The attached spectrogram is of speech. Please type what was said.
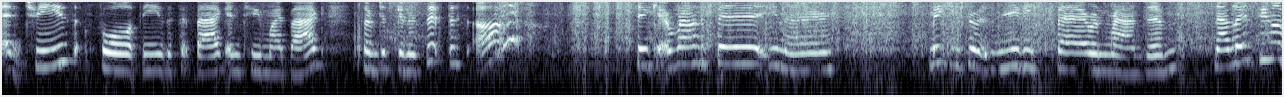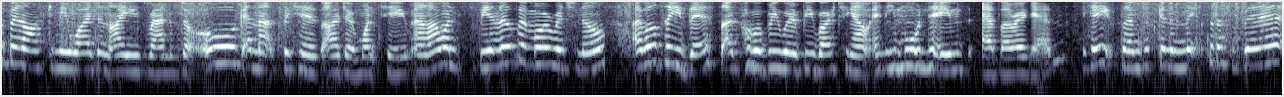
entries for the Zip It bag into my bag. So I'm just going to zip this up, shake it around a bit, you know, making sure it's really fair and random. Now loads of people have been asking me why don't I use random.org and that's because I don't want to and I want to be a little bit more original. I will tell you this, I probably won't be writing out any more names ever again. Okay, so I'm just going to mix it up a bit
